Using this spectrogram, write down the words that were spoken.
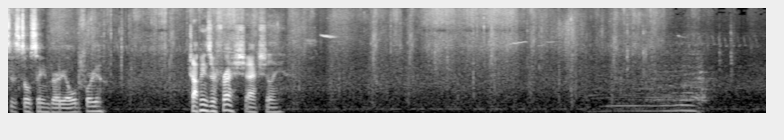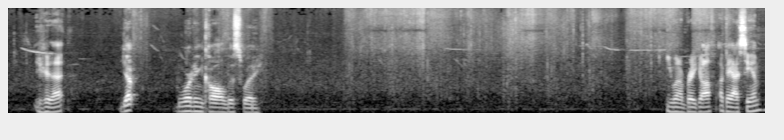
Is it still seem very old for you? Droppings are fresh, actually. You hear that? Yep. Warning call this way. You want to break off? Okay, I see him.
